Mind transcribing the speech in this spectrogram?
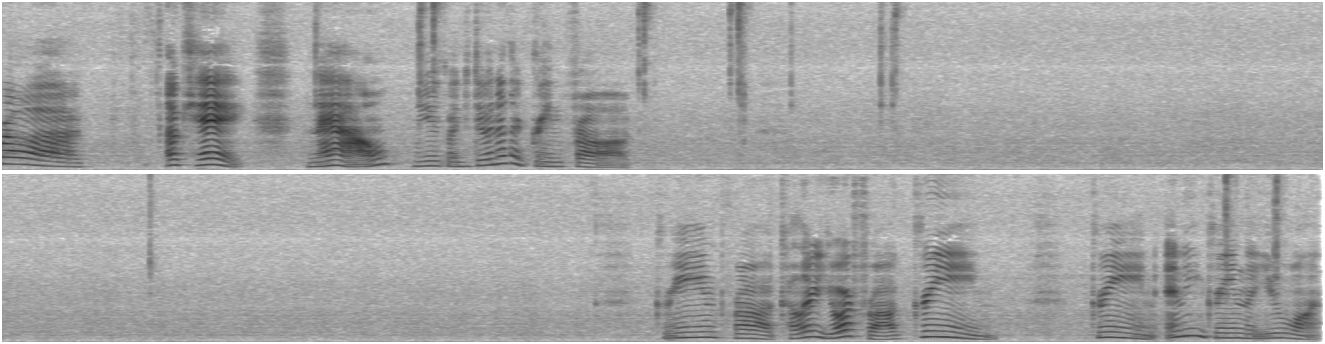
Frog. Okay, now we are going to do another green frog. Green frog. Color your frog green. Green. Any green that you want.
